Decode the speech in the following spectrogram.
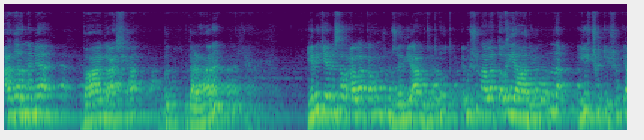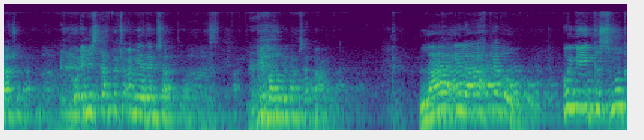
اگر نہٕ مےٚ باغ آسہِ ہا بہٕ دڑٕ ہا نہٕ یہِ نہٕ کینٛہہ مِثال اللہ تعالیٰ چھُم ذٔریعہٕ اکھ دیُتمُت أمِس چھُنہٕ اللہ تعالیٰ یاد نہ یہِ چھُ تہِ چھُ کیٛاہ چھُ گوٚو أمِس کتھ پٮ۪ٹھ چھُ امید امہِ ساتہٕ یہِ بنوو تمہِ ساتہٕ معبوٗد لا الہ کیٛاہ گوٚو کُنے قٕسمُک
